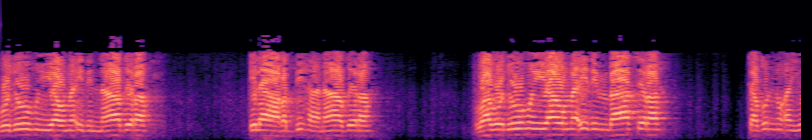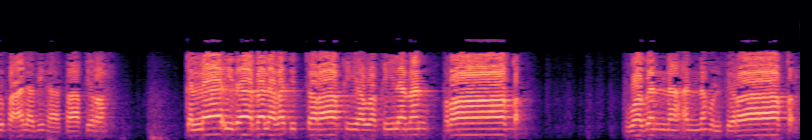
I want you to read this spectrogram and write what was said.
وجوه يومئذ ناظرة إلى ربها ناظرة ووجوه يومئذ باصرة تظن أن يفعل بها فاقرة كلا إذا بلغت التراقي وقيل من؟ راق. وظن أنه الفراق.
